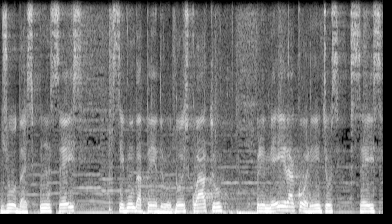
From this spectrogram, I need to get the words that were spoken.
Judas 1, 6, 2 Pedro 2, 4, 1 Coríntios 6,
